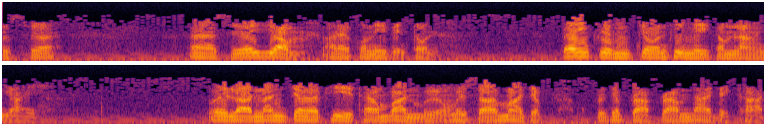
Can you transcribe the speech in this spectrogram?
รเสือเสือย่อมอะไรพวกนี้เป็นต้น เป็นกลุ่มโจรที่มีกำลังใหญ่ เวลานั้นเจ้าหน้าที่ทางบ้านเมืองไม่สามารถจะจะปราบปรามได้เด็ดขาด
